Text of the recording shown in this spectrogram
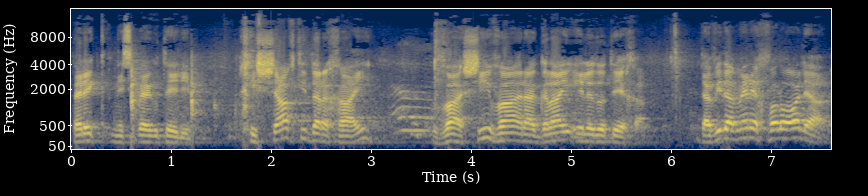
Perek nesse perek do Teilim. Rishavti darchai, vashiva raglai eledotecha. David Amelech falou, olha,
